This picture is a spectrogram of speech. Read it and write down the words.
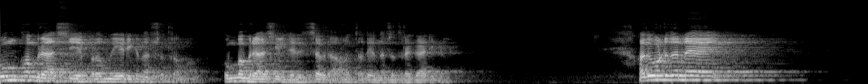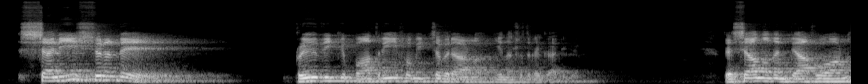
കുംഭം രാശിയെ പ്രതിനിധീകരിക്കുന്ന നക്ഷത്രമാണ്. കുംഭം രാശിയിൽ ജനിച്ചവരാണ് ചതയം നക്ഷത്രക്കാരികൾ അതുകൊണ്ട് തന്നെ ശനീശ്വരന്റെ പ്രീതിക്ക് പാത്രീഭവിച്ചവരാണ് ഈ നക്ഷത്രക്കാരികൾ. ദശാനന്ദൻ രാഹുവാണ്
